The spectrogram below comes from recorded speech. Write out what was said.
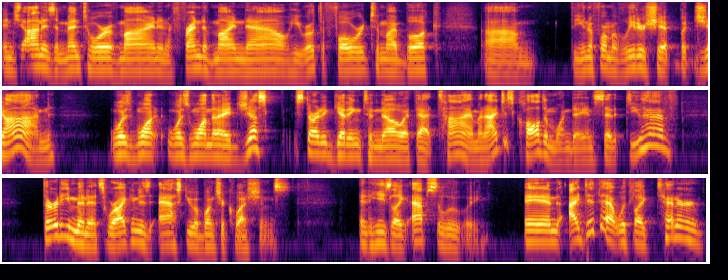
And Jon is a mentor of mine and a friend of mine now. He wrote the foreword to my book, um, The Uniform of Leadership. But Jon was one was one that I just started getting to know at that time. And I just called him one day and said, Do you have 30 minutes where I can just ask you a bunch of questions? And he's like, Absolutely. And I did that with like 10 or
